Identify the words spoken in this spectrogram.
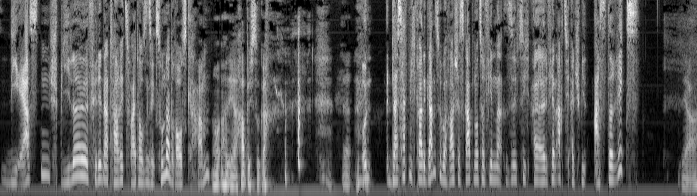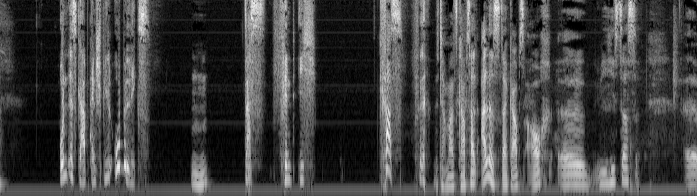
die ersten Spiele für den Atari 2600 rauskamen. Oh, ja, hab ich sogar. ja. Und das hat mich gerade ganz überrascht. Es gab 1984 äh, 84 ein Spiel Asterix. Ja. Und es gab ein Spiel Obelix. Mhm. Das finde ich krass. Damals gab's halt alles. Da gab's auch, äh, wie hieß das? Äh,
